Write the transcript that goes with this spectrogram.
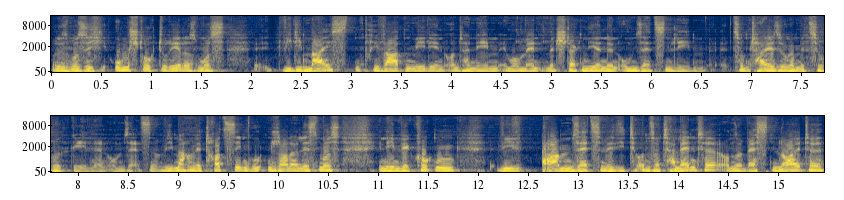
und es muss sich umstrukturieren. Es muss, wie die meisten privaten Medienunternehmen im Moment, mit stagnierenden Umsätzen leben, zum Teil sogar mit zurückgehenden Umsätzen. Und wie machen wir trotzdem guten Journalismus? Indem wir gucken, wie ähm, setzen wir die, unsere Talente, unsere besten Leute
